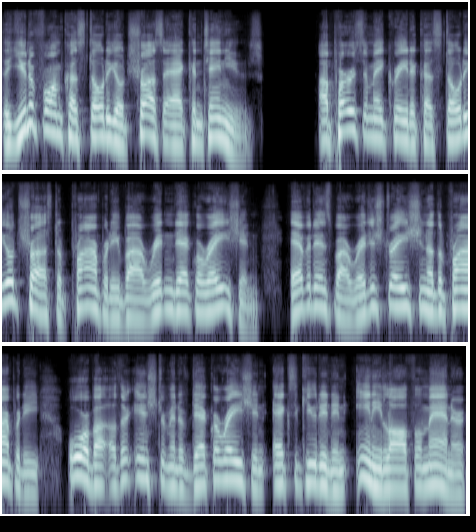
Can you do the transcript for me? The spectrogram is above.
The Uniform Custodial Trust Act continues. A person may create a custodial trust of property by written declaration, evidenced by registration of the property, or by other instrument of declaration executed in any lawful manner,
